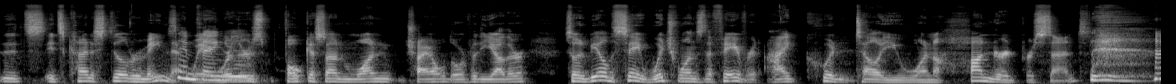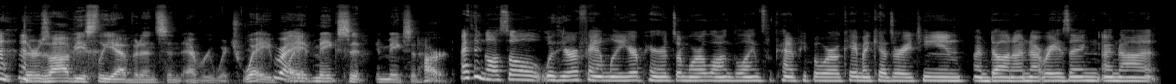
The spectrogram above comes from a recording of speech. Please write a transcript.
it's it's kind of still remained that Same way, thing, where yeah. there's focus on one child over the other. So to be able to say which one's the favorite, I couldn't tell you one hundred percent. There's obviously evidence in every which way, but it makes it it makes it hard. I think also with your family, your parents are more along the lines of the kind of people where, okay, my kids are 18, I'm done, I'm not raising, I'm not,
